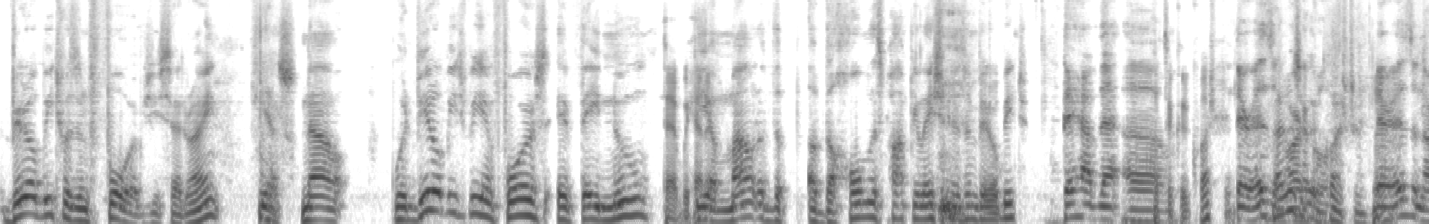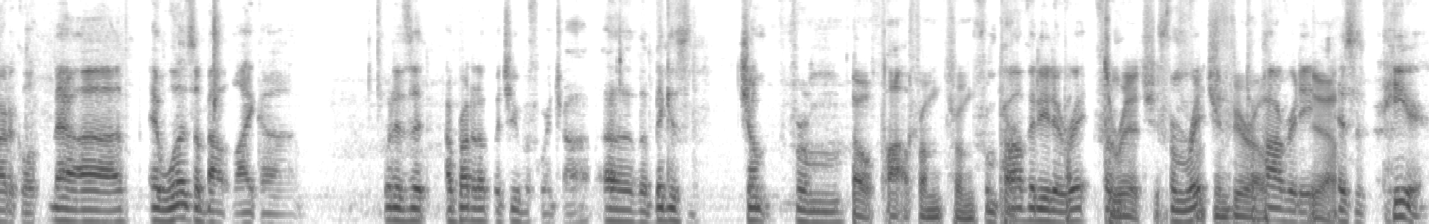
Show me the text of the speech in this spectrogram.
Vero Beach was in Forbes. You said right. Yes, Now, would Vero Beach be in Forbes if they knew That we had. the A, amount of the of the homeless population is in Vero Beach? They have that. Um, that's a good question. there is that an is a article. good question. There is an article that uh, it was about like uh, what is it? I brought it up with you before, John. Uh, the biggest jump from Oh, po- from from from poverty to rich to from, rich from rich Vero. to poverty Yeah. is here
